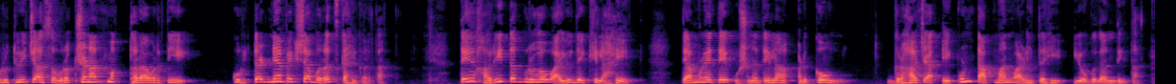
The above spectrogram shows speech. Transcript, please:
पृथ्वीच्या संरक्षणात्मक थरावरती कुरतडण्यापेक्षा बरंच काही करतात. ते हरितगृह वायू देखील आहेत. त्यामुळे ते उष्णतेला अडकवून ग्रहाच्या एकूण तापमान वाढीतही योगदान देतात.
